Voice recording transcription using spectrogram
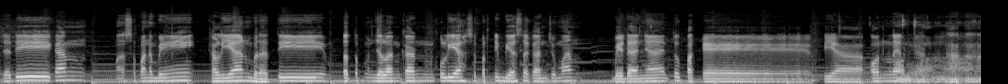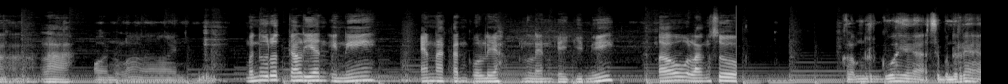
Jadi kan masa pandemi ini kalian berarti tetap menjalankan kuliah seperti biasa kan, cuman bedanya itu pakai via online, kan. Online. Ah, ah, ah. Lah, online menurut kalian ini enakan kuliah online kayak gini atau langsung? kalau menurut gua ya sebenarnya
